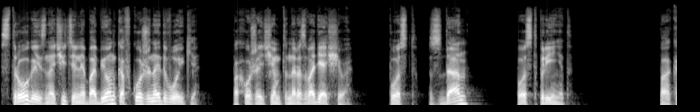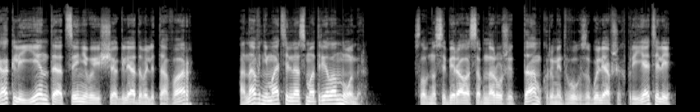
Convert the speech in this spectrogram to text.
Строгая и значительная бабенка в кожаной двойке, похожая чем-то на разводящего. Пост сдан, пост принят. Пока клиенты, оценивающе оглядывали товар, она внимательно осмотрела номер, словно собиралась обнаружить там, кроме двух загулявших приятелей,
